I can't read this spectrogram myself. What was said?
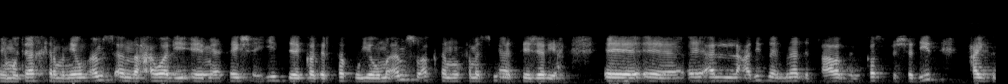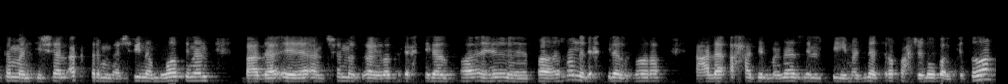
متاخره من يوم أمس أن حوالي 200 شهيد قد ارتقوا يوم أمس وأكثر من 500 جريح. العديد من المنازل تعرض للقصف الشديد حيث تم انتشال أكثر من 20 مواطنا بعد أن شنت غيرات الاحتلال طائران الاحتلال غاره على أحد المنازل في مدينة رفح جنوب القطاع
